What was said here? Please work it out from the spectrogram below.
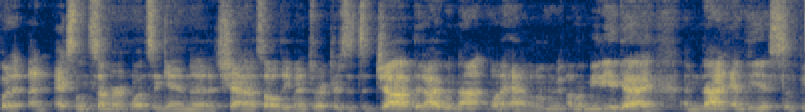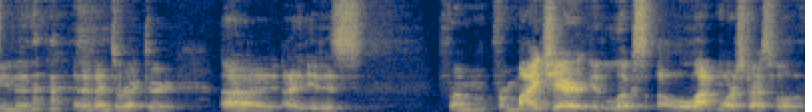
but an excellent summer once again. Uh, shout out to all the event directors. It's a job that I would not want to have. I'm a, I'm a media guy. I'm not envious of being a, an event director. Uh, I, it is from from my chair. It looks a lot more stressful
